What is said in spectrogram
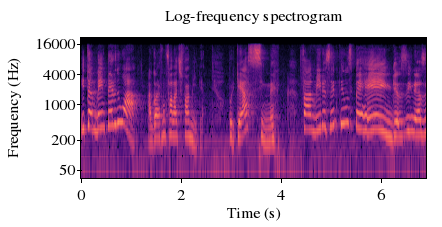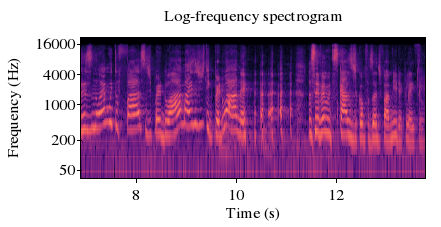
e também perdoar. Agora vamos falar de família. Porque é assim, né? Família sempre tem uns perrengues, assim, né? Às vezes não é muito fácil de perdoar, mas a gente tem que perdoar, né? Você vê muitos casos de confusão de família, Cleiton?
